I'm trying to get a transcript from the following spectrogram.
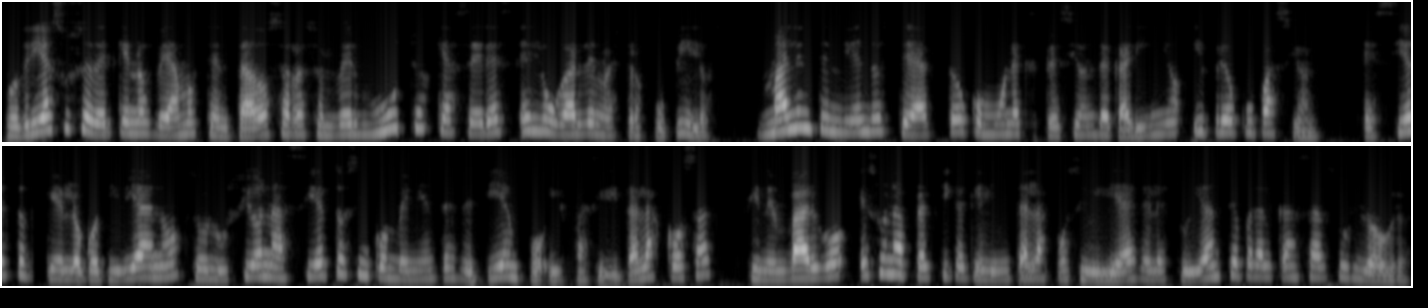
Podría suceder que nos veamos tentados a resolver muchos quehaceres en lugar de nuestros pupilos, mal entendiendo este acto como una expresión de cariño y preocupación. Es cierto que lo cotidiano soluciona ciertos inconvenientes de tiempo y facilita las cosas, sin embargo, es una práctica que limita las posibilidades del estudiante para alcanzar sus logros.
